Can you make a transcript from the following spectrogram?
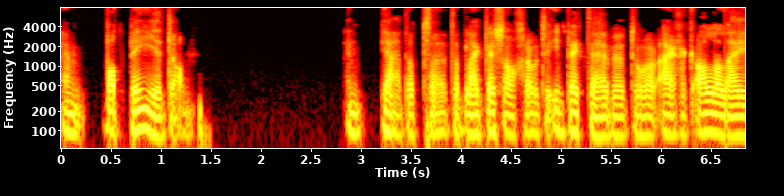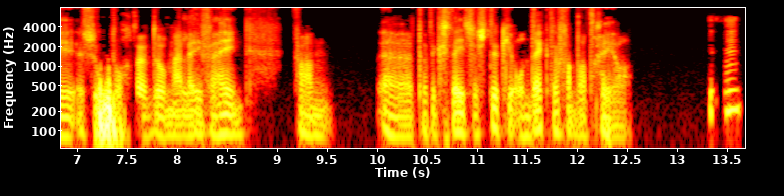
En wat ben je dan? En ja, dat, uh, dat blijkt best wel een grote impact te hebben door eigenlijk allerlei zoektochten door mijn leven heen. Van, uh, dat ik steeds een stukje ontdekte van dat geheel. -hmm.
